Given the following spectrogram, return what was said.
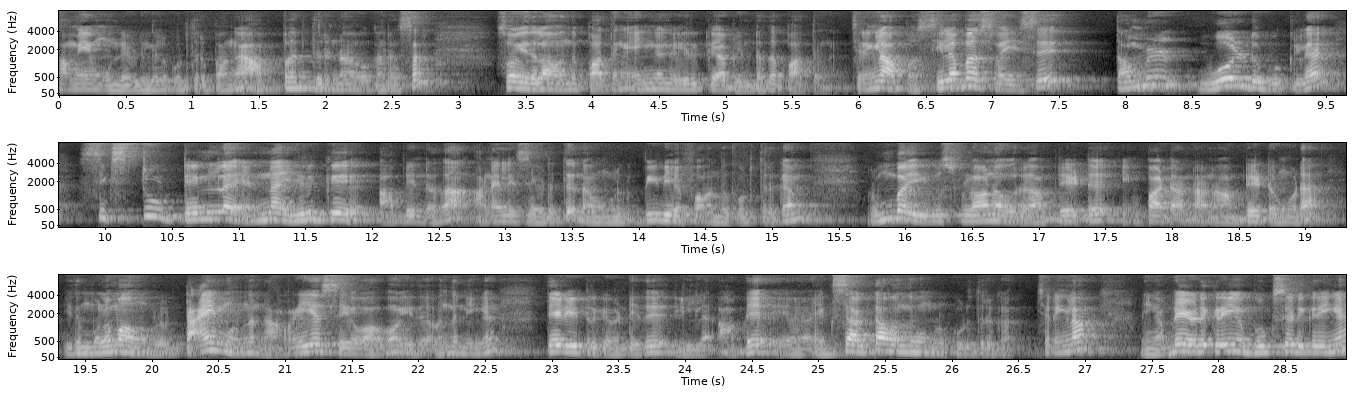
சமய முன்னோடிகள் கொடுத்துருப்பாங்க. அப்பர் திருநாவுக்கரசர். ஸோ இதெல்லாம் வந்து பார்த்துங்க. எங்கெங்கே இருக்குது அப்படின்றத பார்த்துங்க. சரிங்களா? அப்போ சிலபஸ் வைஸு தமிழ் ஓல்டு புக்கில் சிக்ஸ் டு டெனில் என்ன இருக்குது அப்படின்றதான் அனலிஸ் எடுத்து நான் உங்களுக்கு பிடிஎஃபாக வந்து கொடுத்துருக்கேன். ரொம்ப யூஸ்ஃபுல்லான ஒரு அப்டேட்டு இம்பார்ட்டண்ட்டான அப்டேட்டும் கூட. இது மூலமாக உங்களுக்கு டைம் வந்து நிறைய சேவ் ஆகும். இதை வந்து நீங்கள் தேடிட்டு இருக்க வேண்டியது இல்லை. அப்படியே எக்ஸாக்டாக வந்து உங்களுக்கு கொடுத்துருக்கேன். சரிங்களா? நீங்கள் அப்படியே எடுக்கிறீங்க புக்ஸ் எடுக்கிறீங்க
